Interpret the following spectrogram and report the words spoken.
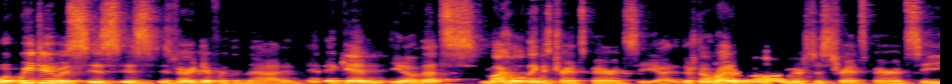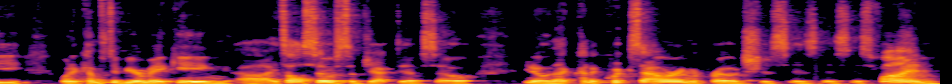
what we do is, is is is, very different than that. And, and again, you know, that's my whole thing is transparency. I, there's no right or wrong. There's just transparency when it comes to beer making. Uh, it's also subjective. So you know that kind of quick souring approach is is is, is fine.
